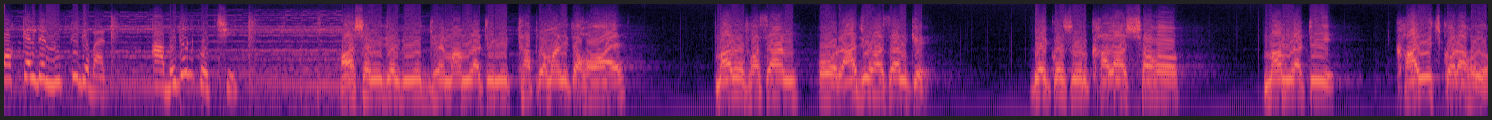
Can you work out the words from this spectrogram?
মক্কেলদের মুক্তি দেবার আবেদন করছি। আসামিদের বিরুদ্ধে মামলাটি মিথ্যা প্রমাণিত হওয়ায় মারুফ হাসান ও রাজু হাসানকে বেকসুর খালাস সহ মামলাটি খারিজ করা হলো।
